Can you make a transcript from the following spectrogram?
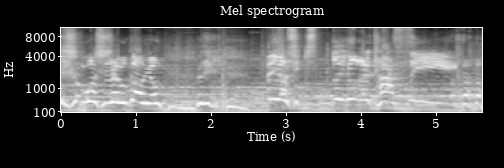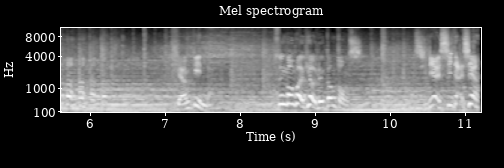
你是我实在有够用，你你要是对我来卡死。不要紧啦，准讲我会去有你讲公事，是你的死大声。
